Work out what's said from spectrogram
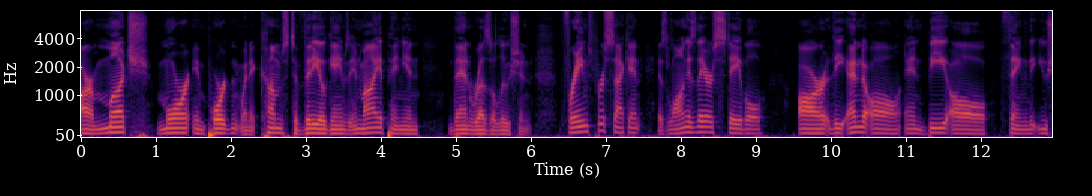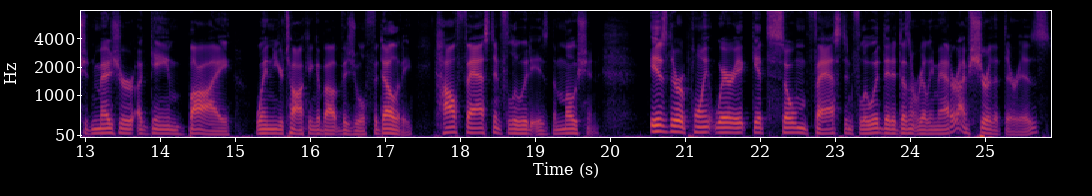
are much more important when it comes to video games, in my opinion, than resolution. Frames per second, as long as they are stable, are the end all and be all thing that you should measure a game by when you're talking about visual fidelity. How fast and fluid is the motion? Is there a point where it gets so fast and fluid that it doesn't really matter? I'm sure that there is.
